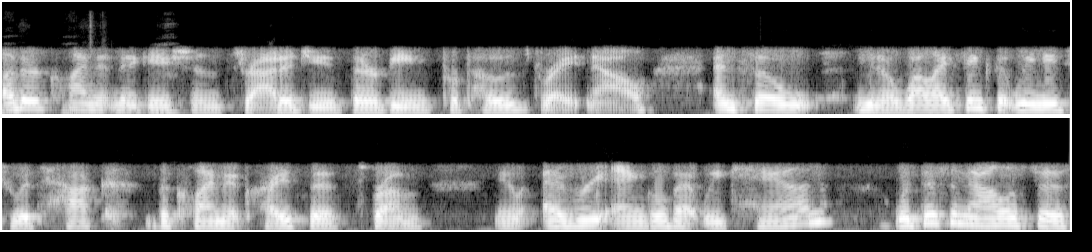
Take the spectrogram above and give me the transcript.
other climate mitigation strategies that are being proposed right now. And so, you know, while I think that we need to attack the climate crisis from, you know, every angle that we can, what this analysis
